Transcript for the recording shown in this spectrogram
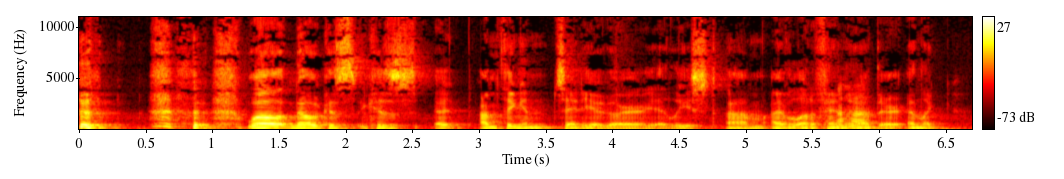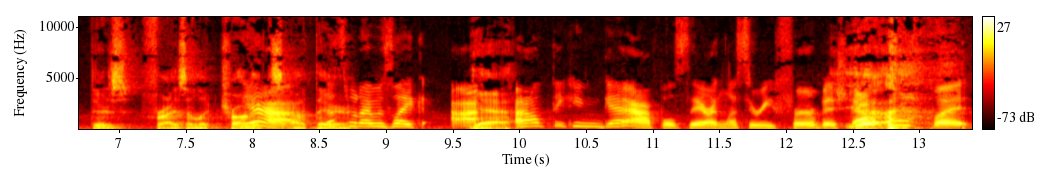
well, no, because uh, I'm thinking San Diego area at least. Um, I have a lot of family Uh-huh. out there, and like there's Fry's Electronics Yeah, out there. that's what I was like. I, Yeah. I don't think you can get apples there unless they're refurbished Yeah. apples. But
